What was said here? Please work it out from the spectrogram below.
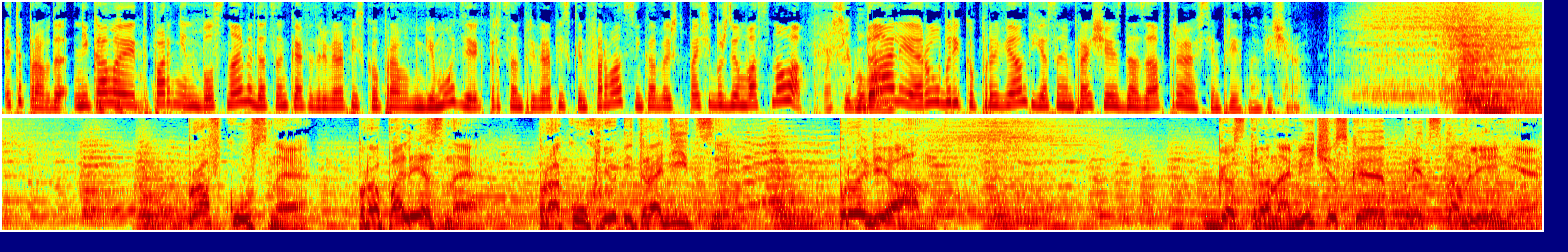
Это правда. Николай Топорнин был с нами, доцент кафедры европейского права МГИМО, директор Центра европейской информации. Николай Борисович, спасибо, ждем вас снова. Спасибо Далее вам. рубрика «Провиант». Я с вами прощаюсь до завтра. Всем приятного вечера. Про вкусное, про полезное, про кухню и традиции. Провиант. Гастрономическое представление.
